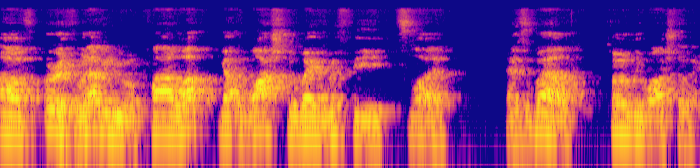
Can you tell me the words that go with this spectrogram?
of earth, whatever you plow up, got washed away with the flood as well, totally washed away.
